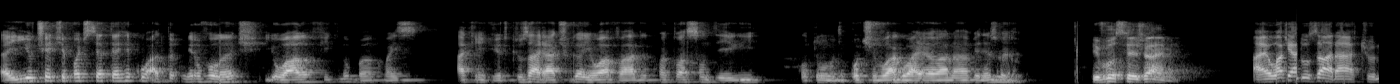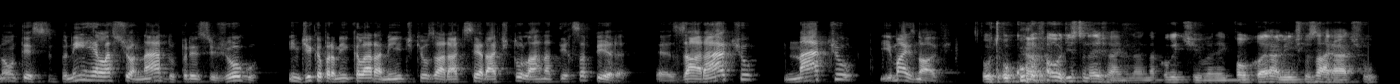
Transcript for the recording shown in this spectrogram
Aí o Tietê pode ser até recuado para primeiro volante e o Alan fique no banco. Mas acredito que o Zarate ganhou a vaga com a atuação dele contra o Deportivo Aguaia lá na Venezuela. E você, Jaime? Ah, eu acho que a do Zarate não ter sido nem relacionado para esse jogo indica para mim claramente que o Zarate será titular na terça-feira. É Zaratio, Nátio e mais nove. O, o Cuca falou disso, né, Jaime, na, na, coletiva, né? Ele falou claramente que o Zaratio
